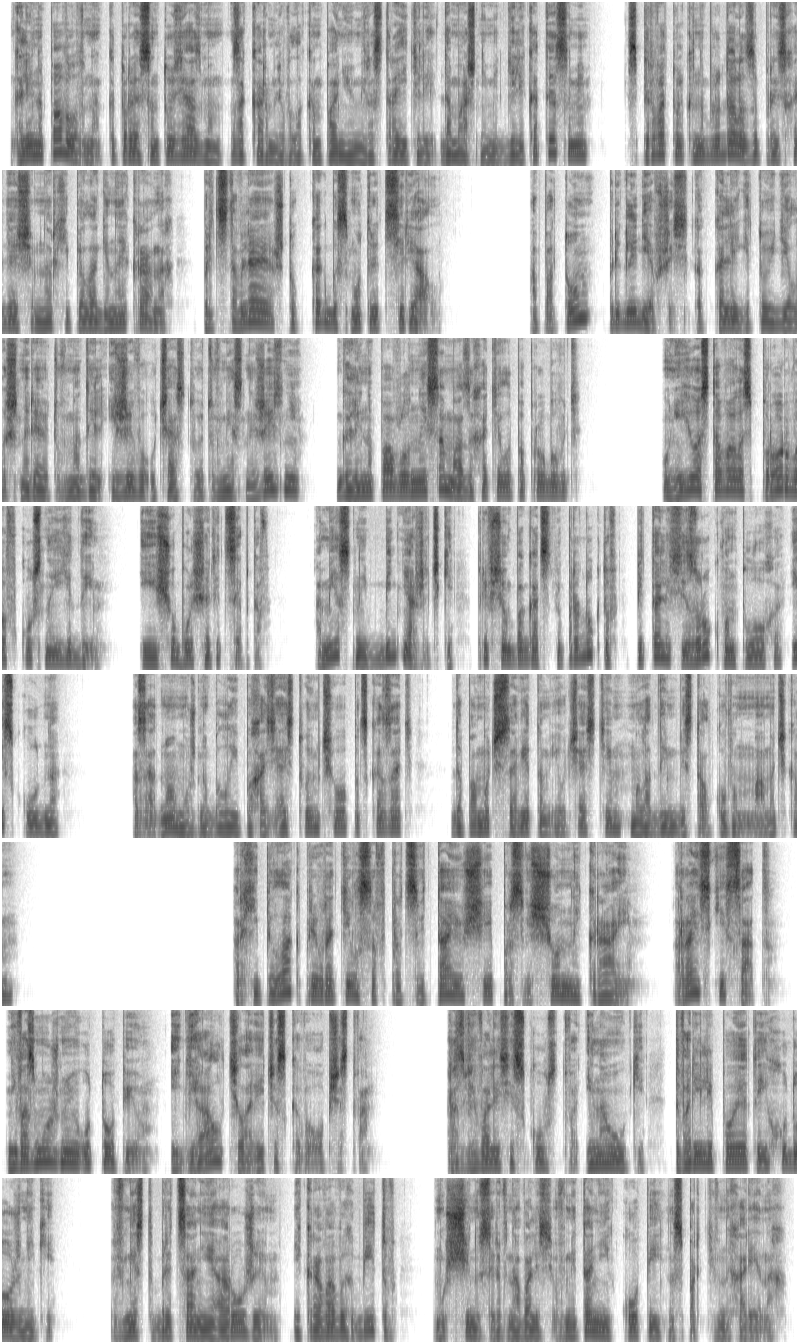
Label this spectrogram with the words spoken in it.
Галина Павловна, которая с энтузиазмом закармливала компанию миростроителей домашними деликатесами, сперва только наблюдала за происходящим на архипелаге на экранах, представляя, что как бы смотрит сериал. А потом, приглядевшись, как коллеги то и дело шныряют в модель и живо участвуют в местной жизни, Галина Павловна и сама захотела попробовать. У нее оставалась прорва вкусной еды и еще больше рецептов а местные, бедняжечки, при всем богатстве продуктов питались из рук вон плохо и скудно. А заодно можно было и по хозяйству им чего подсказать, да помочь советом и участием молодым бестолковым мамочкам. Архипелаг превратился в процветающий, просвещенный край, райский сад, невозможную утопию, идеал человеческого общества. Развивались искусства и науки, творили поэты и художники — Вместо брецания оружием и кровавых битв мужчины соревновались в метании копий на спортивных аренах.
